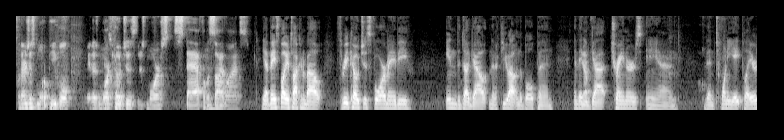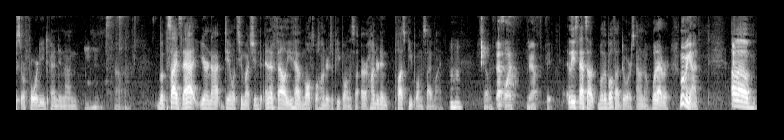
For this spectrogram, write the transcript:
there's just more people. I mean, there's more That's true. coaches. There's more s- staff on the mm-hmm. sidelines. Yeah, baseball, you're talking about three coaches, four maybe in the dugout, and then a few out in the bullpen. And then Yeah. you've got trainers and then 28 players or 40, depending on. Mm-hmm. But besides that, you're not dealing with too much. In NFL, you have multiple hundreds of people on the side, or 100 plus people on the sideline. Mhm. So Definitely. Yeah. at least that's out. Well, they're both outdoors. I don't know. Whatever. Moving on. Um,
